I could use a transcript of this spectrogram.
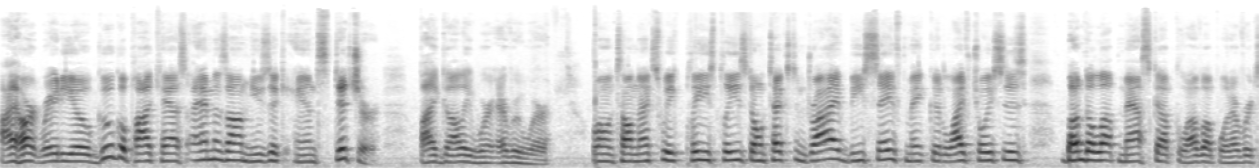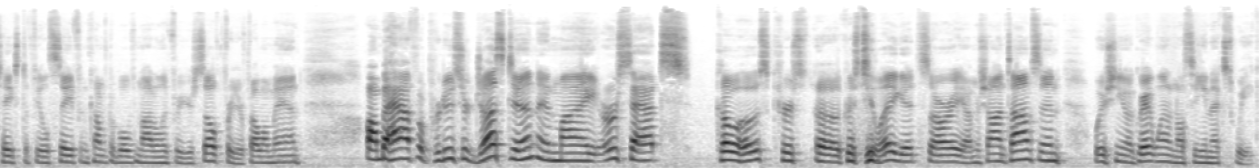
iHeartRadio, Google Podcasts, Amazon Music, and Stitcher. By golly, we're everywhere. Well, until next week, please, please don't text and drive. Be safe, make good life choices, bundle up, mask up, glove up, whatever it takes to feel safe and comfortable, not only for yourself, for your fellow man. On behalf of producer Justin and my ersatz co-host uh, Christy Leggett, sorry, I'm Sean Thompson. Wishing you a great one, and I'll see you next week.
